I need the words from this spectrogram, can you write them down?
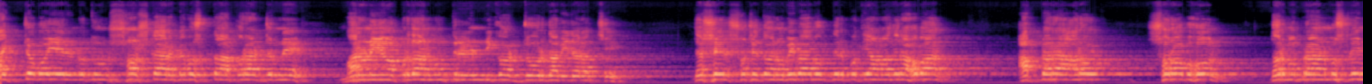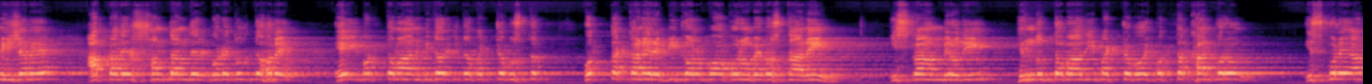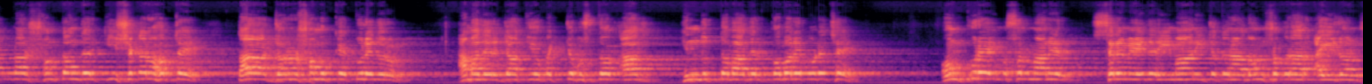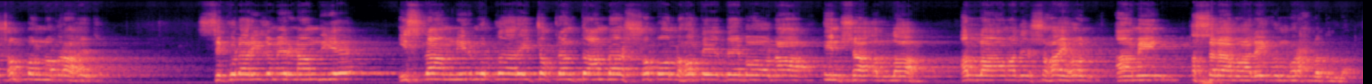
পাঠ্য বইয়ের নতুন সংস্কার ব্যবস্থা করার জন্য মাননীয় প্রধানমন্ত্রীর নিকট জোর দাবি জানাচ্ছি। দেশের সচেতন অভিভাবকদের প্রতি আমাদের আহ্বান, আপনারা আরও সরব হন। ধর্মপ্রাণ মুসলিম হিসেবে আপনাদের সন্তানদের গড়ে তুলতে হলে এই বর্তমান বিতর্কিত পাঠ্যপুস্তক প্রত্যাখ্যানের বিকল্প কোনো ব্যবস্থা নেই। ইসলাম বিরোধী হিন্দুত্ববাদী পাঠ্য বই প্রত্যাখ্যান করুন। স্কুলে আপনার সন্তানদের কি শেখানো হচ্ছে? তা জনসমক্ষে তুলে ধরুন। আমাদের জাতীয় পাঠ্যপুস্তক আজ হিন্দুত্ববাদের কবলে পড়েছে। অঙ্কুরে মুসলমানের ছেলেমেয়েদের ইমানি চেতনা ধ্বংস করার আয়োজন সম্পন্ন করা হয়েছে। সেকুলারিজমের নাম দিয়ে ইসলাম নির্মূল করার এই চক্রান্ত আমরা সফল হতে দেব না ইনশা আল্লাহ আল্লাহ আমাদের সহায় হন। আমিন। আসসালামু আলাইকুম রহমতুল্লাহ।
